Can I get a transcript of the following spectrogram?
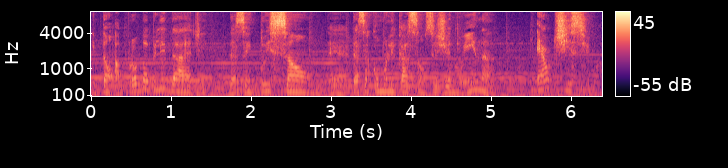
então a probabilidade dessa intuição, é, dessa comunicação ser genuína é altíssima.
